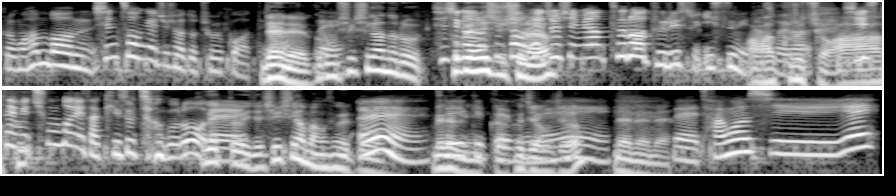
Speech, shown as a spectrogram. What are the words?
그런 거 한번 신청해 주셔도 좋을 것 같아요. 네네. 그럼 네. 실시간으로 실시간으로 소개해 주시나요? 신청해 주시면 틀어 드릴 수 있습니다. 아 저희가. 그렇죠. 아, 시스템이 그, 충분히 다 기술적으로 그게 네. 또 이제 실시간 방송의 또 네, 돼 있기 매력이니까 그죠 그죠. 때문에. 네네네. 네, 장원 씨의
